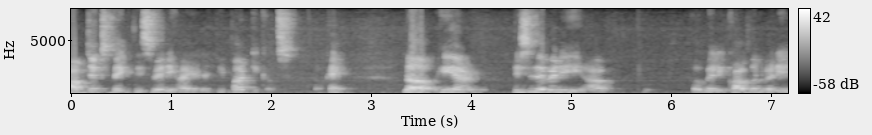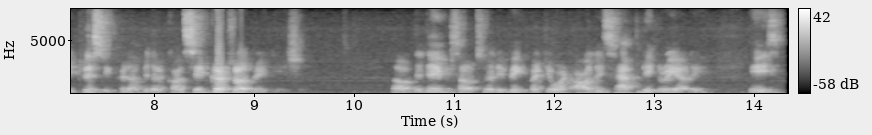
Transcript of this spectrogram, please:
objects make these very high energy particles? Okay. Now here, this is a very, uh, a very common, very interesting phenomenon called synchrotron radiation. Now the name sounds very big, but what all is happening really is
